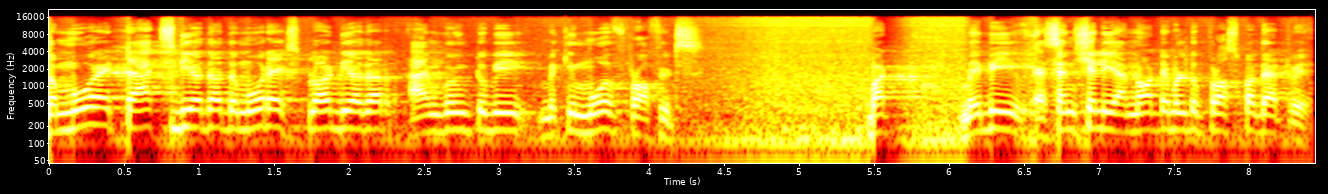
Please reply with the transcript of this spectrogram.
The more I tax the other, the more I exploit the other, I am going to be making more profits. But maybe essentially I am not able to prosper that way.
